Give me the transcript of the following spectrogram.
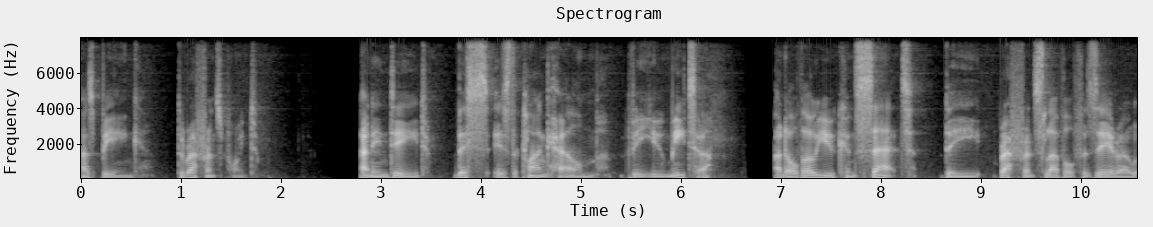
as being the reference point. And indeed, this is the Klanghelm VU meter, and although you can set the reference level for 0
